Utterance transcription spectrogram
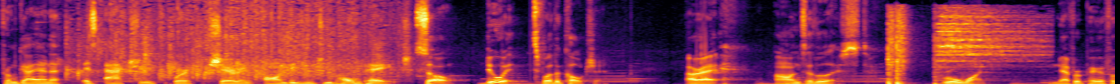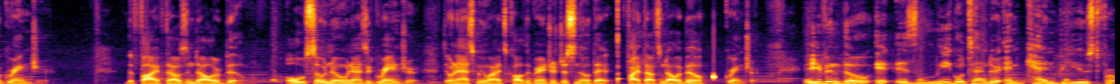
from Guyana is actually worth sharing on the YouTube homepage. So do it. It's for the culture. All right, on to the list. Rule one, never pay for Granger. The $5,000 bill also known as a Granger. Don't ask me why it's called a Granger, just know that $5,000 bill, Granger. Even though it is legal tender and can be used for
